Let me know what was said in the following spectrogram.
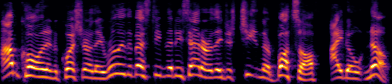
I'm calling into question are they really the best team that he's had or are they just cheating their butts off? I don't know.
